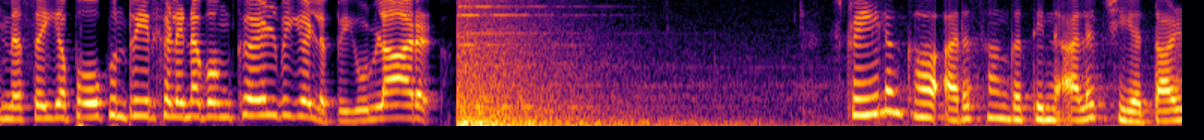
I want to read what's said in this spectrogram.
என்ன செய்ய போகின்றீர்கள் எனவும் கேள்வி எழுப்பியுள்ளார். ஸ்ரீலங்கா அரசாங்கத்தின் அலட்சியத்தால்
